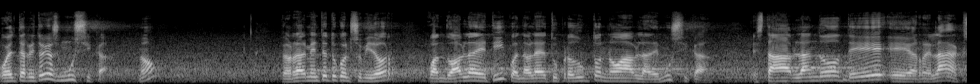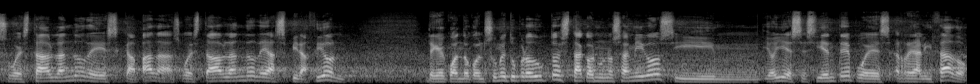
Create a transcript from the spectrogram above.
o el territorio es música, ¿no? Pero realmente tu consumidor, cuando habla de ti, cuando habla de tu producto, no habla de música. Está hablando de eh, relax, o está hablando de escapadas, o está hablando de aspiración. De que cuando consume tu producto está con unos amigos y, y oye, se siente pues realizado.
